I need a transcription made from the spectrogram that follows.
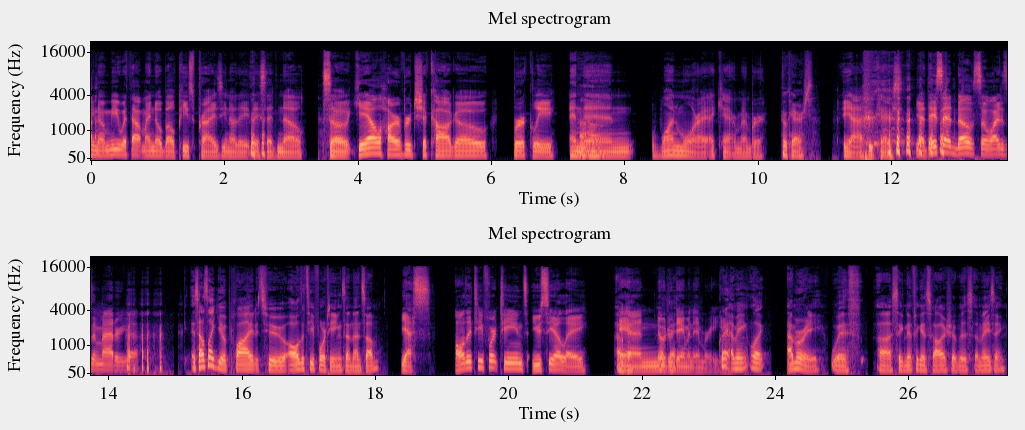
You know, me without my Nobel Peace Prize, you know, they, they said no. So Yale, Harvard, Chicago, Berkeley, and uh-huh. then one more. I, I can't remember. Who cares? Yeah, who cares? yeah, they said no, so why does it matter? Yeah. It sounds like you applied to all the T14s and then some. Yes, all the T14s, UCLA, okay. and Notre okay. Dame and Emory. Great. Yeah. I mean, look, Emory with a significant scholarship is amazing.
